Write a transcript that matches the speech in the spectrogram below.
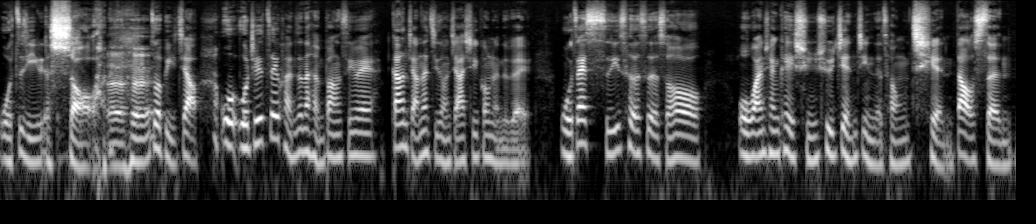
我自己的手做比较。我我觉得这款真的很棒，是因为刚刚讲那几种夹吸功能，对不对？我在实际测试的时候，我完全可以循序渐进的从浅到深，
